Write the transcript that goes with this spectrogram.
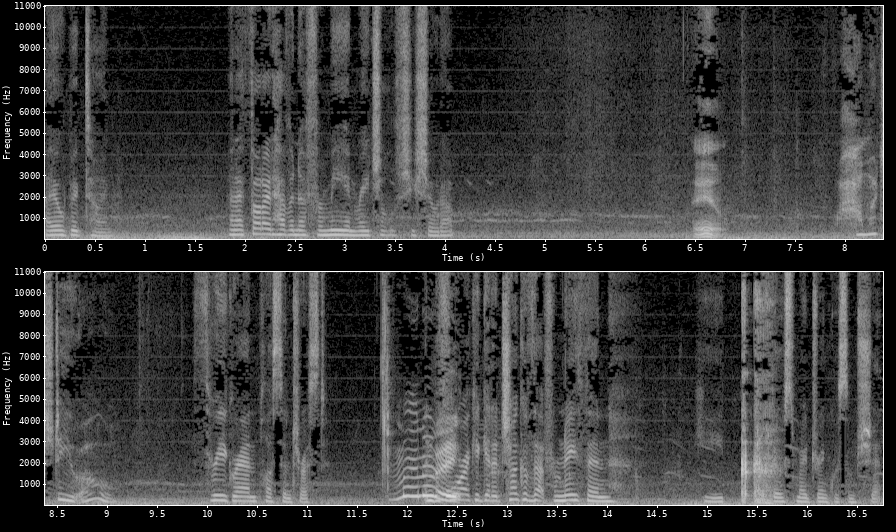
I owe big time. And I thought I'd have enough for me and Rachel if she showed up. Damn. How much do you owe? Three grand plus interest. Man, And that before I could get a chunk of that from Nathan, he dosed my drink with some shit.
